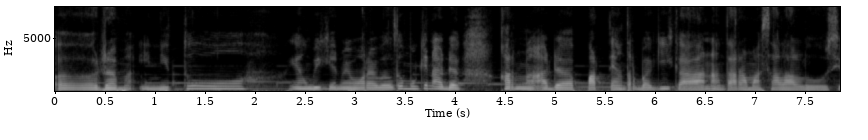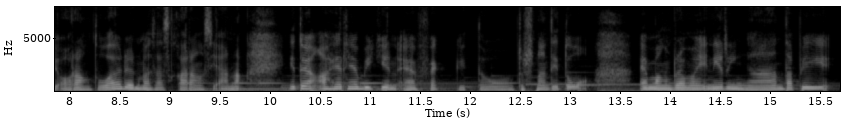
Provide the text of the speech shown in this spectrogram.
Uh, drama ini tuh yang bikin memorable tuh mungkin ada karena ada part yang terbagi kan antara masa lalu si orang tua dan masa sekarang si anak. Itu yang akhirnya bikin efek gitu. Terus nanti tuh emang drama ini ringan tapi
